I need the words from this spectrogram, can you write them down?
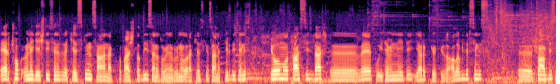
eğer çok öne geçtiyseniz ve keskin sağanak başladıysanız oyuna rune olarak keskin sağanak girdiyseniz Yomo, Tahsildar e, ve bu itemin neydi? Yarık gökyüzü alabilirsiniz. E, şu an biz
